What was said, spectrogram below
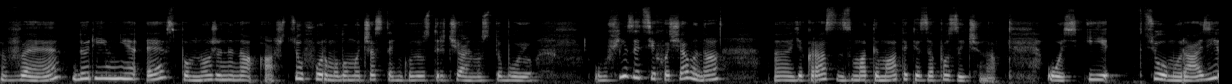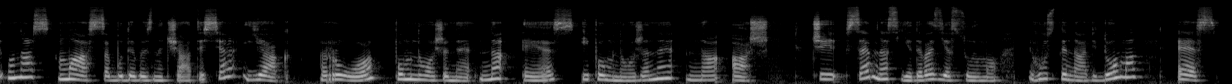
V дорівнює S помножене на H. Цю формулу ми частенько зустрічаємо з тобою у фізиці, хоча вона е, якраз з математики запозичена. Ось, і в цьому разі у нас маса буде визначатися як ρ помножене на S і помножене на H. Чи все в нас є? Давай з'ясуємо. Густина відома, S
